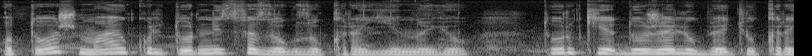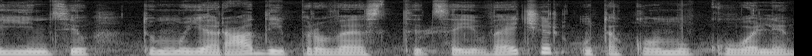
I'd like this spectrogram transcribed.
Отож, маю культурний зв'язок з Україною. Турки дуже люблять українців, тому я радий провести цей вечір у такому колі.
